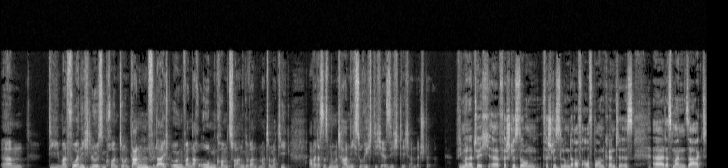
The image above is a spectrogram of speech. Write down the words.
ähm, die man vorher nicht lösen konnte und dann vielleicht irgendwann nach oben kommt zur angewandten Mathematik. Aber das ist momentan nicht so richtig ersichtlich an der Stelle. Wie man natürlich äh, Verschlüsselung, Verschlüsselung darauf aufbauen könnte, ist, äh, dass man sagt,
